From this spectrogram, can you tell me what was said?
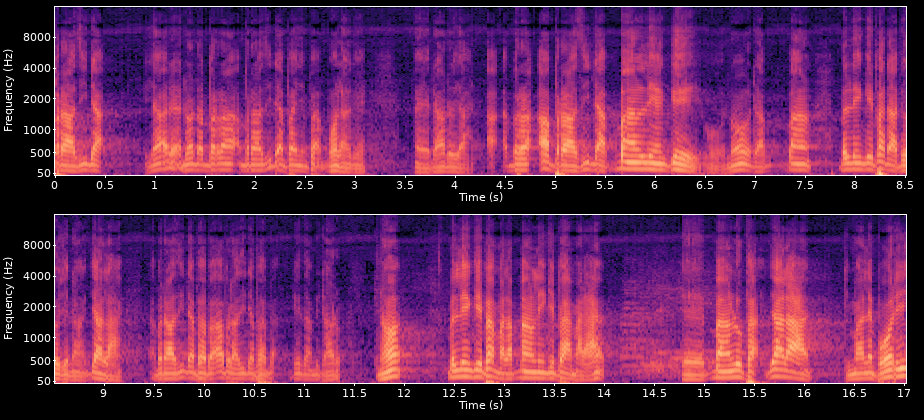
ပရာဇိတရတယ်တော့ပရာအပရာဇိတပန်ဖတ်ပေါ်လာခဲ့ အဲဒါတော့ရအပရာအပရာဇိတပန်လင်ကေဟောနော်ဒါပန်ပလင်ကေဖတ်တာပြောချင်တာကြလားအပရာဇိတဖတ်ပါအပရာဇိတဖတ်ပါကိစ္စမိတာတော့နော်ပလင်ကေဖတ်မှာလားပန်လင်ကေဖတ်မှာလားအဲပန်လို့ဖတ်ကြလားဒီမှာလဲဘောဓိ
